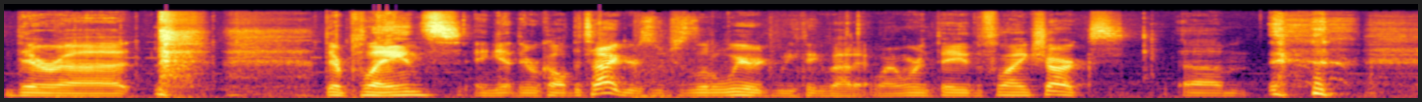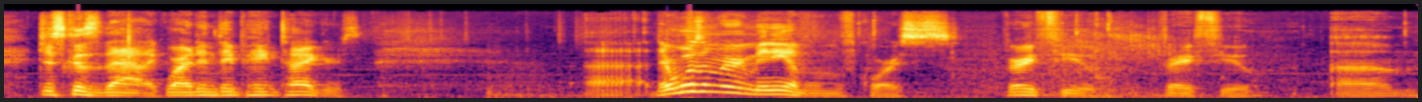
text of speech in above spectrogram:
their uh, their planes, and yet they were called the Tigers, which is a little weird when you think about it. Why weren't they the Flying Sharks? Um, just because of that, like why didn't they paint tigers? Uh, there wasn't very many of them, of course. Very few, very few. Um,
